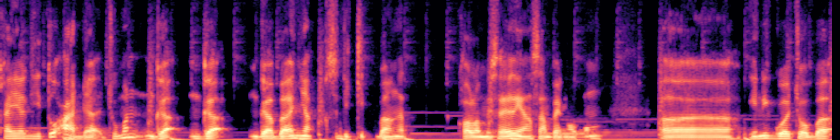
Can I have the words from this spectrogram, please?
kayak gitu ada, cuman nggak nggak nggak banyak, sedikit banget. Kalau misalnya yang sampai ngomong, eh ini gue coba,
